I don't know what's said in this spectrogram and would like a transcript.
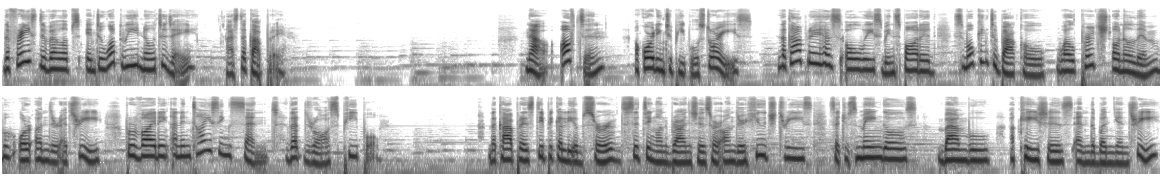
the phrase develops into what we know today as the kapre. Now, often, according to people's stories, the kapre has always been spotted smoking tobacco while perched on a limb or under a tree, providing an enticing scent that draws people. The kapre is typically observed sitting on branches or under huge trees such as mangoes, bamboo, acacias, and the banyan tree,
